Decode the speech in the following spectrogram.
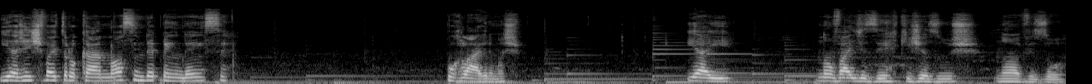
E a gente vai trocar a nossa independência por lágrimas. E aí, não vai dizer que Jesus não avisou,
